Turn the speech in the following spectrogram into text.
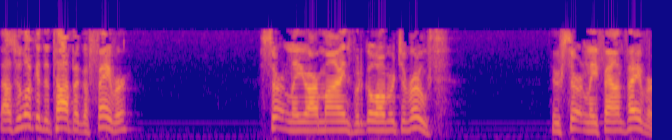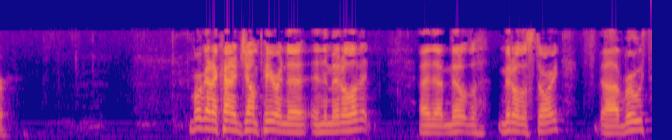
Now, as we look at the topic of favor, certainly our minds would go over to Ruth, who certainly found favor. We're going to kind of jump here in the in the middle of it, in uh, the middle of the, middle of the story. Uh, Ruth,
